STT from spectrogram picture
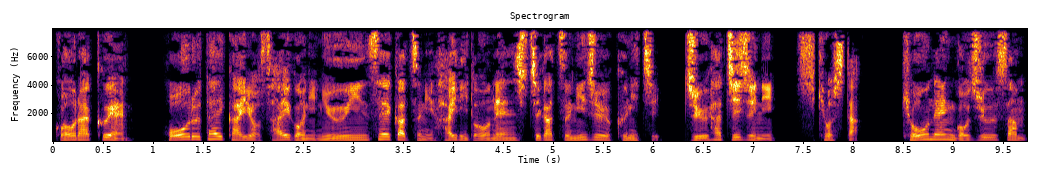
後楽園、ホール大会を最後に入院生活に入り同年7月29日、18時に死去した。去年53、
